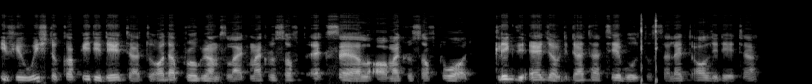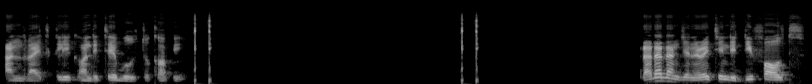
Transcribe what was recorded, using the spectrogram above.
If you wish to copy the data to other programs like Microsoft Excel or Microsoft Word, click the edge of the data table to select all the data and right-click on the table to copy. Rather than generating the default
